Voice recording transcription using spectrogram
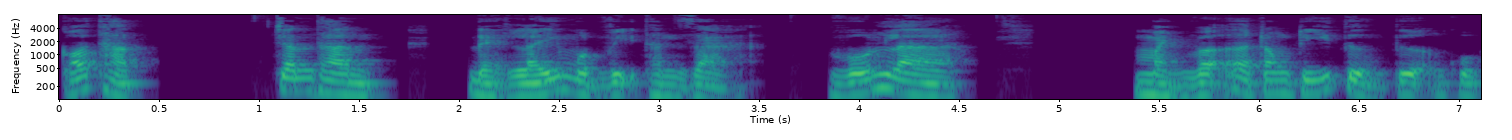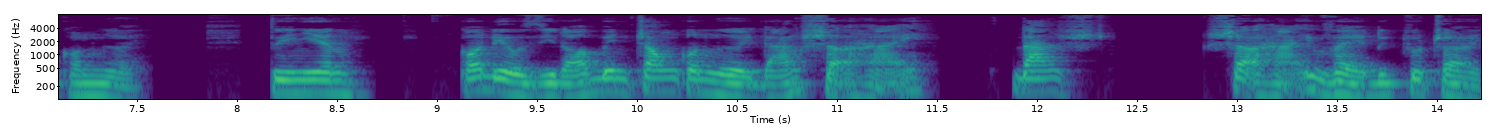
có thật, chân thần để lấy một vị thần giả, vốn là mảnh vỡ ở trong trí tưởng tượng của con người. Tuy nhiên, có điều gì đó bên trong con người đáng sợ hãi, đang sợ hãi về Đức Chúa Trời.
